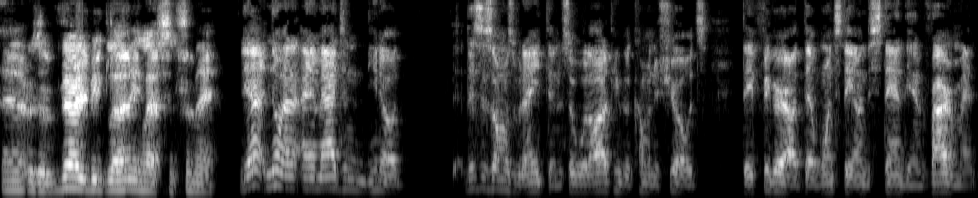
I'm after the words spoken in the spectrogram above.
And it was a very big learning lesson for me. Yeah, no, I imagine you know this is almost with anything. So with a lot of people that come on the show, it's they figure out that once they understand the environment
